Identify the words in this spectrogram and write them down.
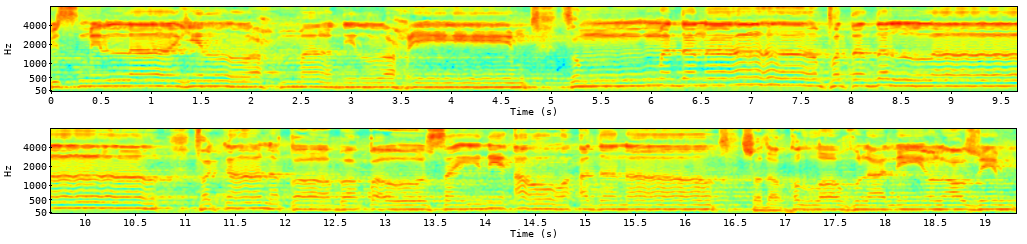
بسم الله الرحمن الرحيم ثم دنا فتدلى فكان قاب قوسين أو أدنى. صدق الله العلي العظيم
